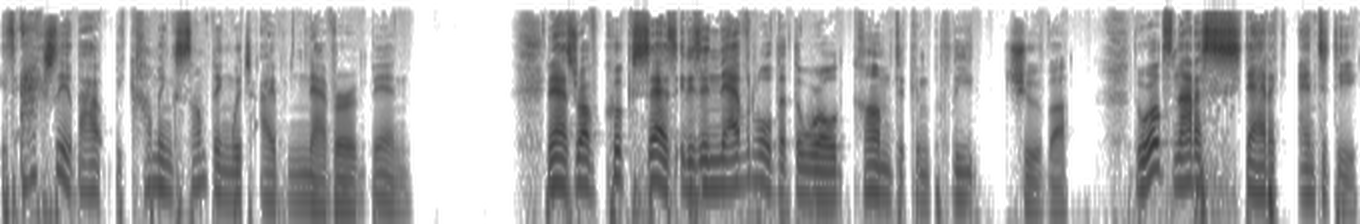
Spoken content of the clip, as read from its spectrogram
It's actually about becoming something which I've never been. And as Rav Kook says, it is inevitable that the world come to complete tshuva. The world's not a static entity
